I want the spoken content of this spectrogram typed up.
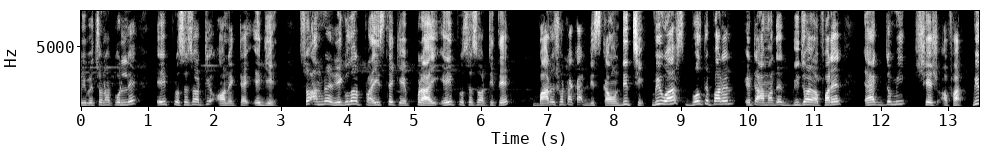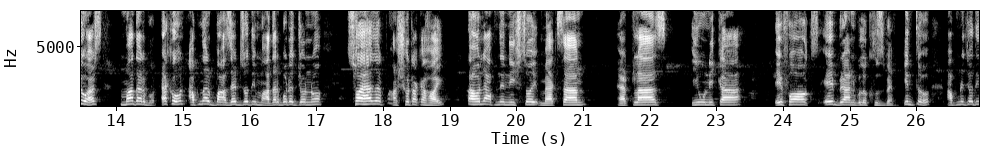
বিবেচনা করলে এই প্রসেসরটি অনেকটাই এগিয়ে। সো আমরা রেগুলার প্রাইস থেকে প্রায় এই প্রসেসরটিতে বারোশো টাকা ডিসকাউন্ট দিচ্ছি। ভিউয়ার্স বলতে পারেন এটা আমাদের বিজয় অফারের একদমই শেষ অফার। ভিউয়ার্স মাদারবোর্ড এখন আপনার বাজেট যদি মাদারবোর্ডের জন্য ছয় হাজার পাঁচশো টাকা হয়, তাহলে আপনি নিশ্চয়ই ম্যাক্সান অ্যাটলাস ইউনিকা এফক্স এই ব্র্যান্ডগুলো খুঁজবেন। কিন্তু আপনি যদি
